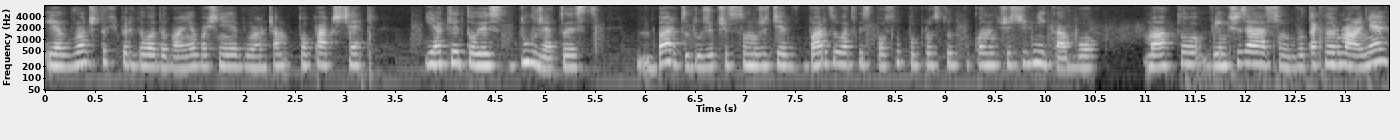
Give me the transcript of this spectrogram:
I jak włączę to hiperdoładowanie, właśnie je włączam, to patrzcie, jakie to jest duże. To jest bardzo duże, przez co możecie w bardzo łatwy sposób po prostu pokonać przeciwnika, bo ma to większy zasięg, bo tak normalnie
